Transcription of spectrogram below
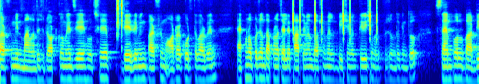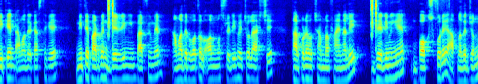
perfume in Bangladesh dot কমে যে হচ্ছে ডে ড্রিমিং পারফিউম অর্ডার করতে পারবেন। এখনও পর্যন্ত আপনারা চাইলে পাঁচ এম এল দশ এম এল বিশ এম এল তিরিশ এম এল পর্যন্ত কিন্তু স্যাম্পল বা ডিকেন্ট আমাদের কাছ থেকে নিতে পারবেন ডে রিমিং পারফিউমের। আমাদের বোতল অলমোস্ট রেডি হয়ে চলে আসছে। তারপরে হচ্ছে আমরা ফাইনালি ড্রেডিমিংয়ের বক্স করে আপনাদের জন্য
